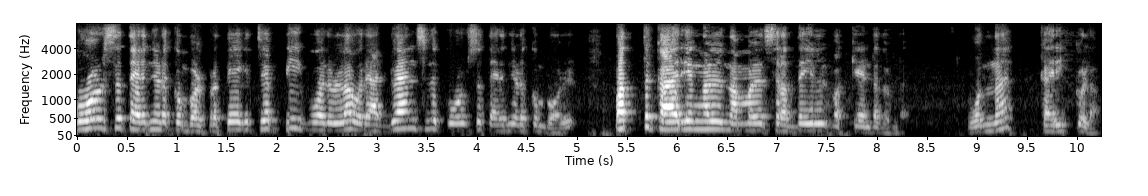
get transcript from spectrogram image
കോഴ്സ് തിരഞ്ഞെടുക്കുമ്പോൾ പ്രത്യേകിച്ച് പി പോലുള്ള ഒരു അഡ്വാൻസ്ഡ് കോഴ്സ് തിരഞ്ഞെടുക്കുമ്പോൾ പത്ത് കാര്യങ്ങൾ നമ്മൾ ശ്രദ്ധയിൽ വെക്കേണ്ടതുണ്ട്. ഒന്ന് കരിക്കുലം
